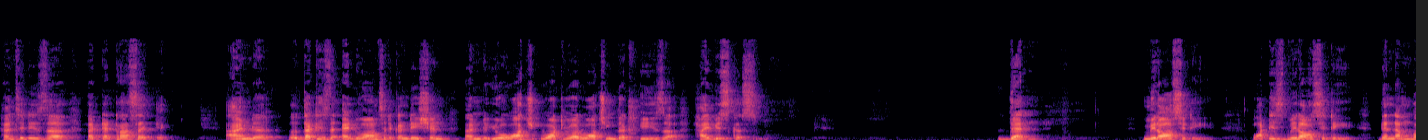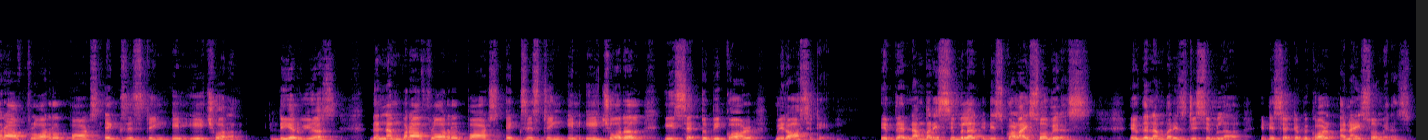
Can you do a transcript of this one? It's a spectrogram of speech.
Hence it is a, a tetracyclic. And uh, that is the advanced condition and you watch what you are watching that is uh, hibiscus. Then, merosity. What is merosity? The number of floral parts existing in each whorl Dear viewers, the number of floral parts existing in each whorl is said to be called merosity. If the number is similar, it is called isomerous. If the number is dissimilar, it is said to be called anisomerous.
